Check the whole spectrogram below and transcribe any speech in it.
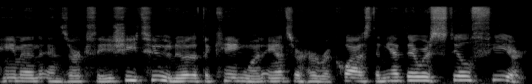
Haman and Xerxes, she too knew that the king would answer her request, and yet there was still fear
